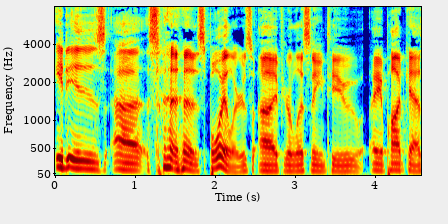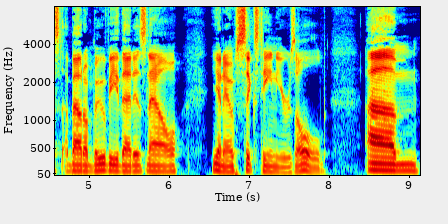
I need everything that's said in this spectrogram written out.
it is uh spoilers uh if you're listening to a podcast about a movie that is now, you know, 16 years old. Um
